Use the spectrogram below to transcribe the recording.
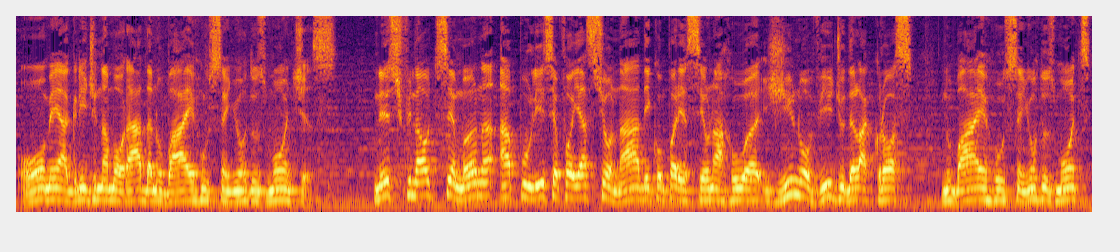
Homem agride namorada no bairro Senhor dos Montes. Neste final de semana, a polícia foi acionada e compareceu na rua Ginovídio de la Crosse, no bairro Senhor dos Montes,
